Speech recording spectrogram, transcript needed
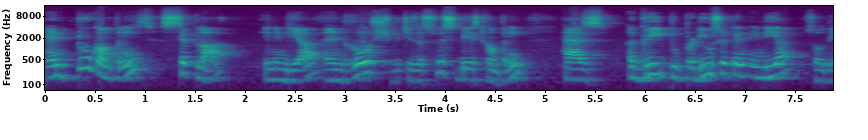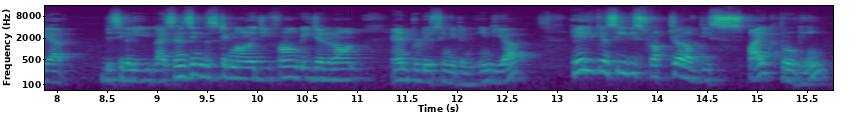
and two companies Cipla in India and Roche which is a Swiss based company has agreed to produce it in India so they are basically licensing this technology from Regeneron and producing it in India. Here you can see the structure of the spike protein.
